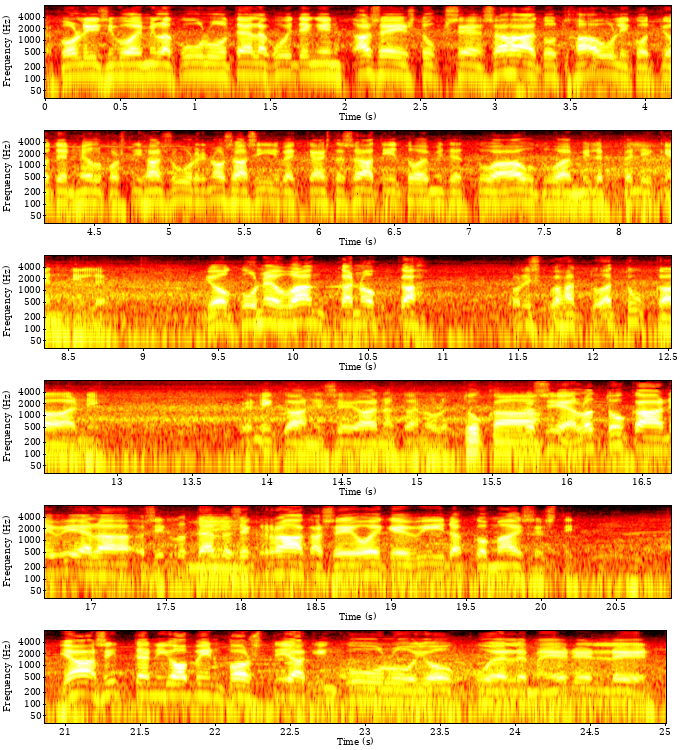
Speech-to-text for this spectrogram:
Ja poliisivoimilla kuuluu täällä kuitenkin aseistukseen sahatut haulikot, joten helposti ihan suurin osa siivekkäistä saatiin toimitettua autuaimmille pelikentille. Jokunen vankka nokka, olisikohan tuo tukaani? Pelikaani se ei ainakaan ole. Tukaa. No siellä on tukaani vielä, silloin niin. tällöin se kraakasee oikein viidakkomaisesti. Ja sitten Jobin postiakin kuuluu joukkueellemme edelleen.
